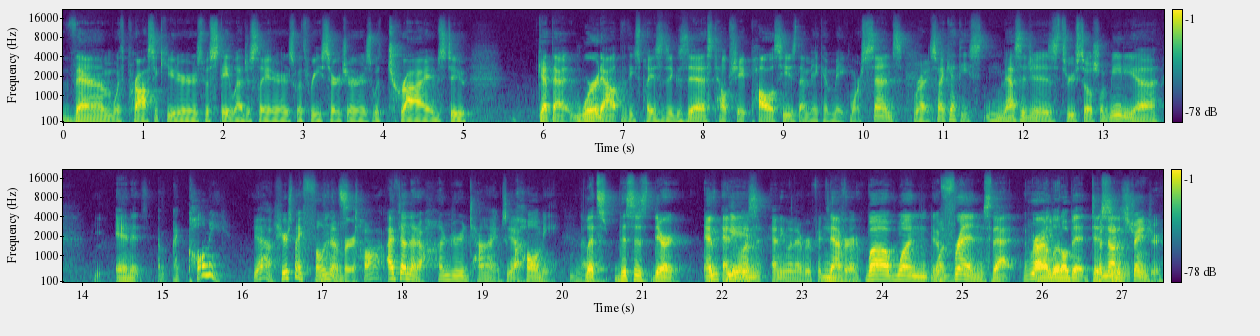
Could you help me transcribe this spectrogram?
them, with prosecutors, with state legislators, with researchers, with tribes to get that word out that these places exist, help shape policies that make them make more sense. Right. So I get these messages through social media, and it I, call me. Yeah. Here's my phone Let's number. talk. I've done that a hundred times. Yeah. Call me. No. Let's. This is their MPAs. anyone anyone ever picked Never. Well, one, uh, One. friends that are a little bit distant. but not a stranger.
